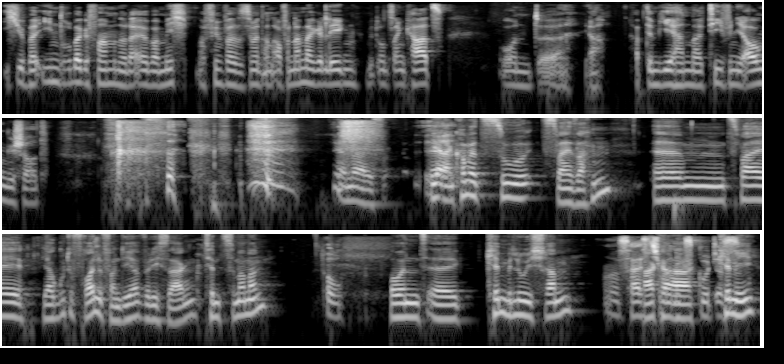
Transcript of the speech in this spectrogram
ich über ihn drüber gefahren bin oder er über mich. Auf jeden Fall sind wir dann aufeinander gelegen mit unseren Karts und äh, ja, hab dem Jehan mal tief in die Augen geschaut. ja, nice. Ja, ja, dann kommen wir zu zwei Sachen. Ähm, zwei ja, gute Freunde von dir, würde ich sagen. Tim Zimmermann. Oh. Und äh, Kim Louis Schramm. Das heißt aka schon nichts Gutes. Kimmy,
